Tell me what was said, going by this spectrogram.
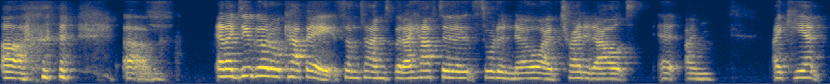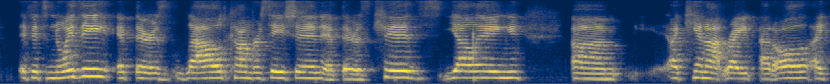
uh, um, and i do go to a cafe sometimes but i have to sort of know. I've tried it out. I'm i can't if it's noisy if there's loud conversation if there's kids yelling um, i cannot write at all. I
